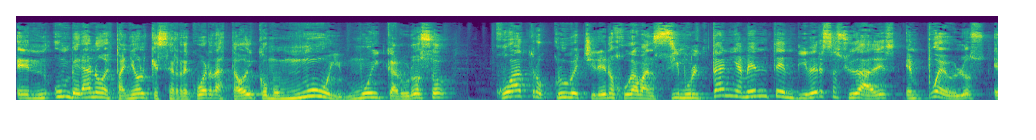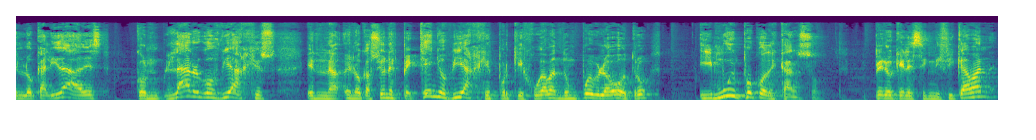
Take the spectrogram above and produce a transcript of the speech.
En un verano español que se recuerda hasta hoy como muy, muy caluroso, cuatro clubes chilenos jugaban simultáneamente en diversas ciudades, en pueblos, en localidades, con largos viajes, en, en, ocasiones pequeños viajes porque jugaban de un pueblo a otro y muy poco descanso, pero que les significaban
